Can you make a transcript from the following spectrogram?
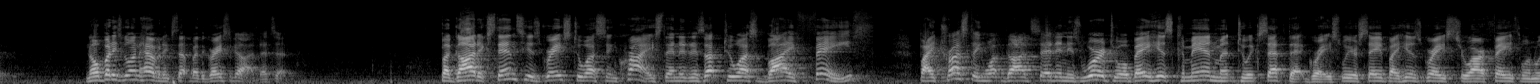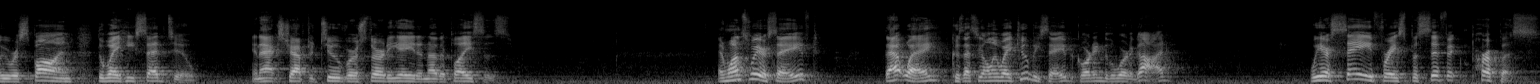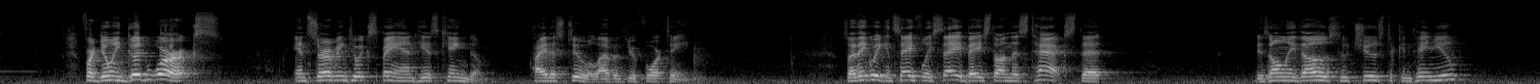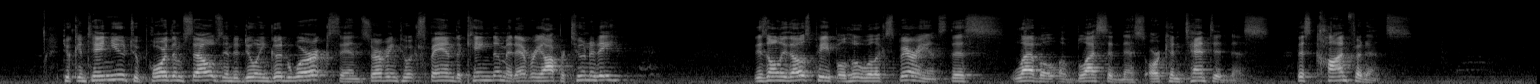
Nobody's going to heaven except by the grace of God. That's it. But God extends His grace to us in Christ, and it is up to us by faith, by trusting what God said in His Word, to obey His commandment to accept that grace. We are saved by His grace through our faith when we respond the way He said to in Acts chapter 2, verse 38, and other places. And once we are saved, that way, because that's the only way to be saved according to the Word of God, we are saved for a specific purpose, for doing good works and serving to expand his kingdom. Titus 2 11 through 14. So I think we can safely say, based on this text, that it is only those who choose to continue, to continue to pour themselves into doing good works and serving to expand the kingdom at every opportunity. It is only those people who will experience this level of blessedness or contentedness, this confidence,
